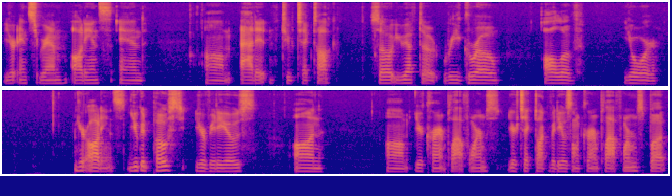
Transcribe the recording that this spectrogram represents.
your Instagram audience and um, add it to TikTok. So you have to regrow all of your your audience. You could post your videos on um, your current platforms, your TikTok videos on current platforms, but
